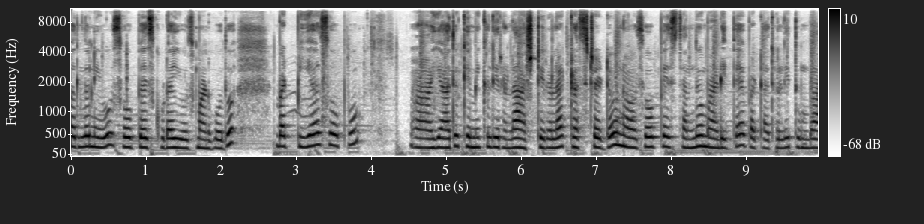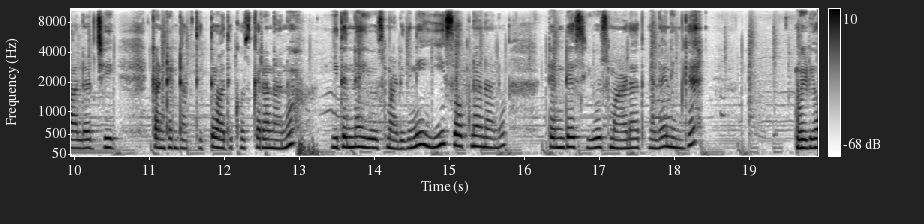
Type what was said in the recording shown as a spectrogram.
ಬದಲು ನೀವು ಸೋಪ್ ಬೇಸ್ ಕೂಡ ಯೂಸ್ ಮಾಡ್ಬೋದು. ಬಟ್ ಪಿಯರ್ ಸೋಪು ಯಾವುದು ಕೆಮಿಕಲ್ ಇರಲ್ಲ ಅಷ್ಟಿರಲ್ಲ ಟ್ರಸ್ಟೆಡ್ಡು ನಾವು ಸೋಪ್ ಬೇಸ್ ತಂದು ಮಾಡಿದ್ದೆ ಬಟ್ ಅದರಲ್ಲಿ ತುಂಬ ಅಲರ್ಜಿ ಕಂಟೆಂಟ್ ಆಗ್ತಿತ್ತು. ಅದಕ್ಕೋಸ್ಕರ ನಾನು ಇದನ್ನೇ ಯೂಸ್ ಮಾಡಿದ್ದೀನಿ. ಈ ಸೋಪ್ನ ನಾನು ಟೆನ್ ಡೇಸ್ ಯೂಸ್ ಮಾಡಾದಮೇಲೆ ನಿಮಗೆ ವಿಡಿಯೋ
